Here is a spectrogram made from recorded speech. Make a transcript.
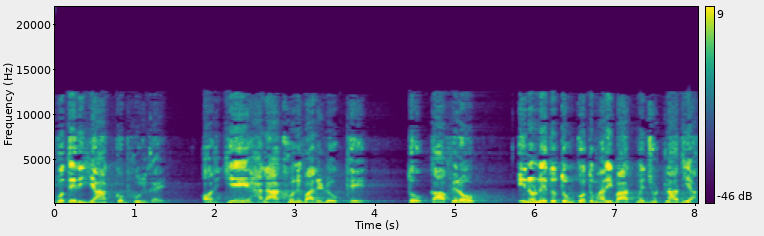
वो तेरी याद को भूल गए। और ये हलाक होने वाले लोग थे। तो काफिरो, इन्होंने तो तुमको तुम्हारी बात में झुटला दिया।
